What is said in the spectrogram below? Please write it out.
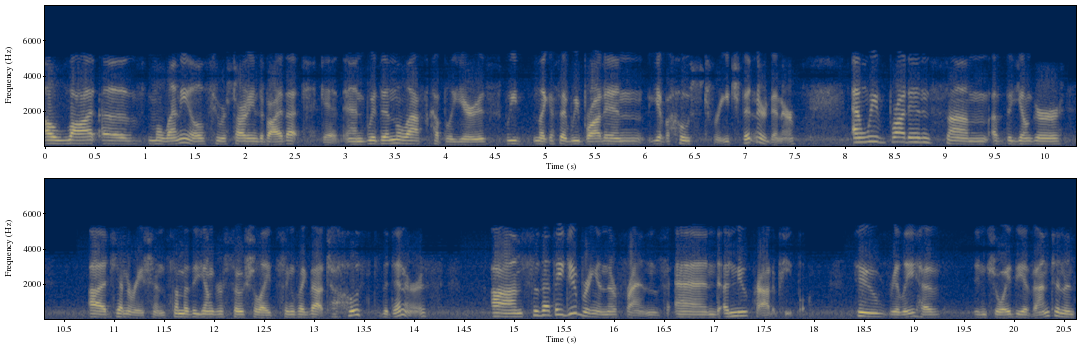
a lot of millennials who are starting to buy that ticket. And within the last couple of years we like i said we brought in you have a host for each vintner dinner. And we've brought in some of the younger uh, generations some of the younger socialites things like that to host the dinners um, so that they do bring in their friends and a new crowd of people who really have enjoyed the event and then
